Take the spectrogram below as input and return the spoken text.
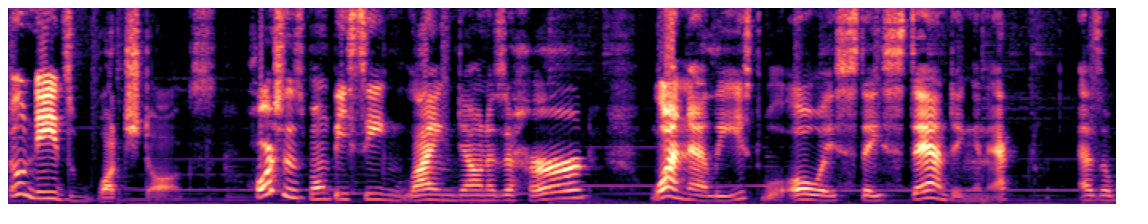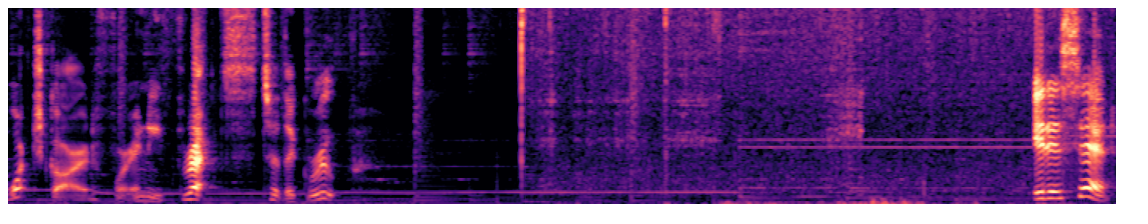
Who needs watchdogs? Horses won't be seen lying down as a herd. One, at least, will always stay standing and act as a watchguard for any threats to the group. It is said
